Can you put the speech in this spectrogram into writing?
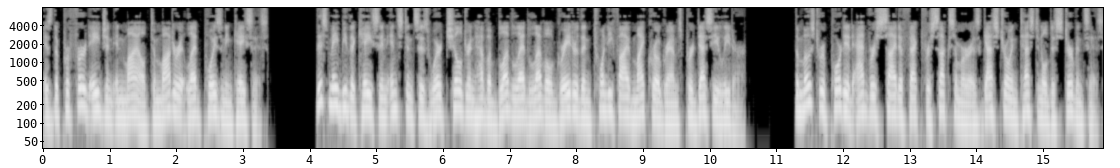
is the preferred agent in mild to moderate lead poisoning cases. This may be the case in instances where children have a blood lead level greater than 25 micrograms per deciliter. The most reported adverse side effect for succimer is gastrointestinal disturbances.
